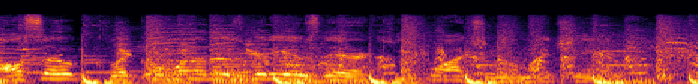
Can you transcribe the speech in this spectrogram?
Also click on one of those videos there. Keep watching on my channel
